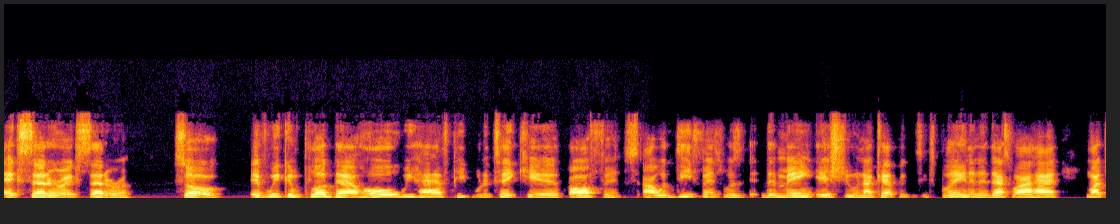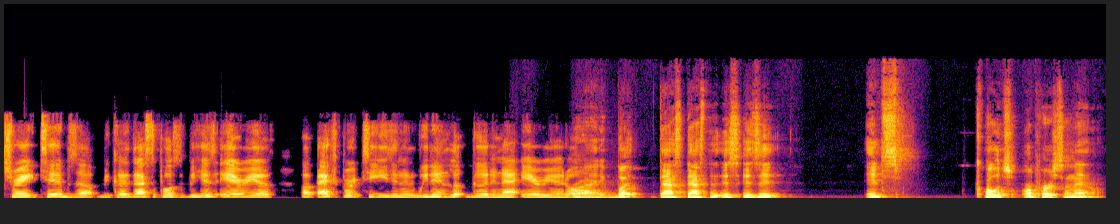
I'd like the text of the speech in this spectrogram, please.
et cetera, et cetera. So if we can plug that hole, we have people to take care of offense. Our defense was the main issue, and I kept explaining it. That's why I had my trade Tibbs up because that's supposed to be his area of expertise, and we didn't look good in that area at all. Right, but that's that's the is is it it's coach or personnel.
